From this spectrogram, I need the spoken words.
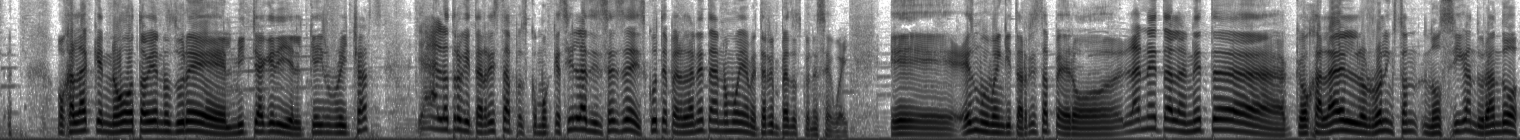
Ojalá que no, todavía nos dure el Mick Jagger y el Keith Richards. Ya el otro guitarrista, pues como que sí la dice, se discute, pero la neta no me voy a meter en pedos con ese güey. Eh, es muy buen guitarrista, pero la neta, la neta, que ojalá los Rolling Stones nos sigan durando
